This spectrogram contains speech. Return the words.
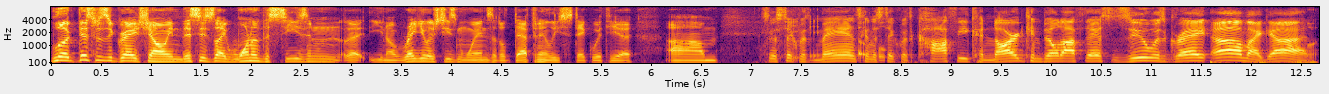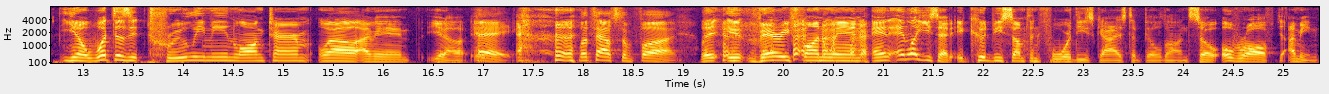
Look, this was a great showing. This is like one of the season, uh, you know, regular season wins that'll definitely stick with you. Um, It's gonna stick with Mann. It's gonna stick with Coffey. Kennard can build off this. Zoo was great. Oh my god. you know, what does it truly mean long term? Well, I mean, you know, it- Hey, let's have some fun. It, it- very fun win, and and like you said, it could be something for these guys to build on. So overall, I mean,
